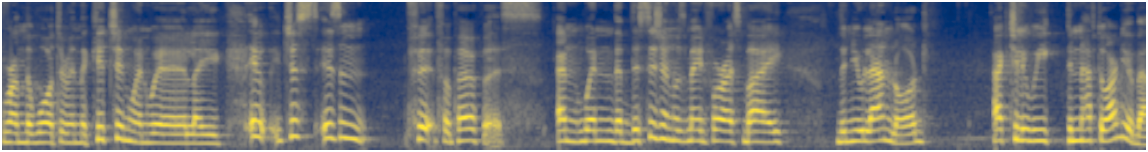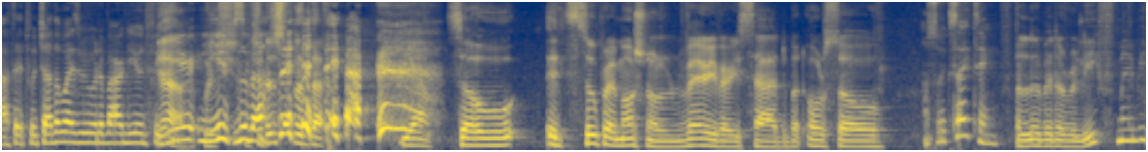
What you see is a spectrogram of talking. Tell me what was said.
run the water in the kitchen when we're like. It just isn't fit for purpose. And when the decision was made for us by the new landlord, actually we didn't have to argue about it, which otherwise we would have argued for Yeah, year, which- years about just it. for that. Yeah. Yeah. So it's super emotional, very, very sad, but also Also exciting. a little bit of relief, maybe?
